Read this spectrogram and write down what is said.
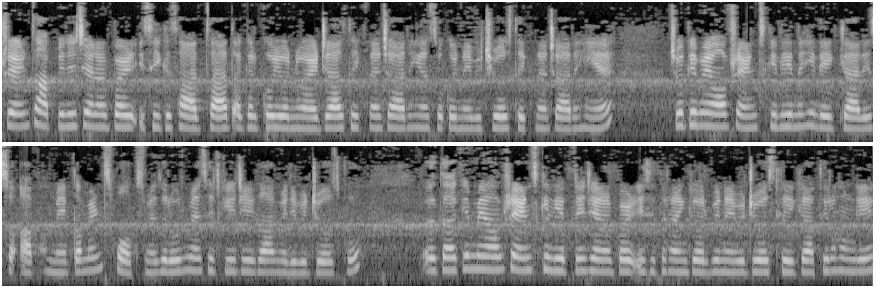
फ्रेंड्स आप मेरे चैनल पर इसी के साथ साथ अगर कोई और न्यू आइडियाज़ देखना चाह रही हैं सो कोई नई वीडियोज़ देखना चाह रही हैं, जो कि मैं और फ्रेंड्स के लिए नहीं लेके आ रही सो आप हमें कमेंट्स बॉक्स में ज़रूर मैसेज कीजिएगा मेरी वीडियोज़ को ताकि मैं और फ्रेंड्स के लिए अपने चैनल पर इसी तरह की और भी नई वीडियोस लेके आती रहूँगी।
